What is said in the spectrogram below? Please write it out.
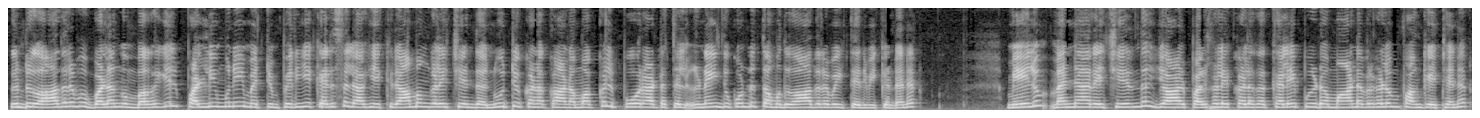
இன்று ஆதரவு வழங்கும் வகையில் பள்ளிமுனை மற்றும் பெரிய கரிசல் ஆகிய கிராமங்களைச் சேர்ந்த நூற்றுக்கணக்கான மக்கள் போராட்டத்தில் இணைந்து கொண்டு தமது ஆதரவை தெரிவிக்கின்றனர். மேலும் மன்னாரைச் சேர்ந்த யாழ் பல்கலைக்கழக கலைப்பீட மாணவர்களும் பங்கேற்றனர்.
